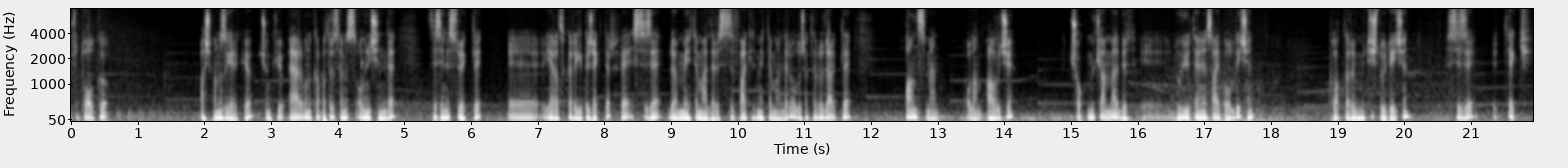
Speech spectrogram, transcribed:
şu talk'u açmanız gerekiyor. Çünkü eğer bunu kapatırsanız oyun içinde sesiniz sürekli e, yaratıklara gidecektir ve size dönme ihtimalleri, sizi fark etme ihtimalleri olacaktır. Özellikle Huntsman olan avcı çok mükemmel bir e, duyu yeteneğine sahip olduğu için kulakları müthiş duyduğu için sizi tek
